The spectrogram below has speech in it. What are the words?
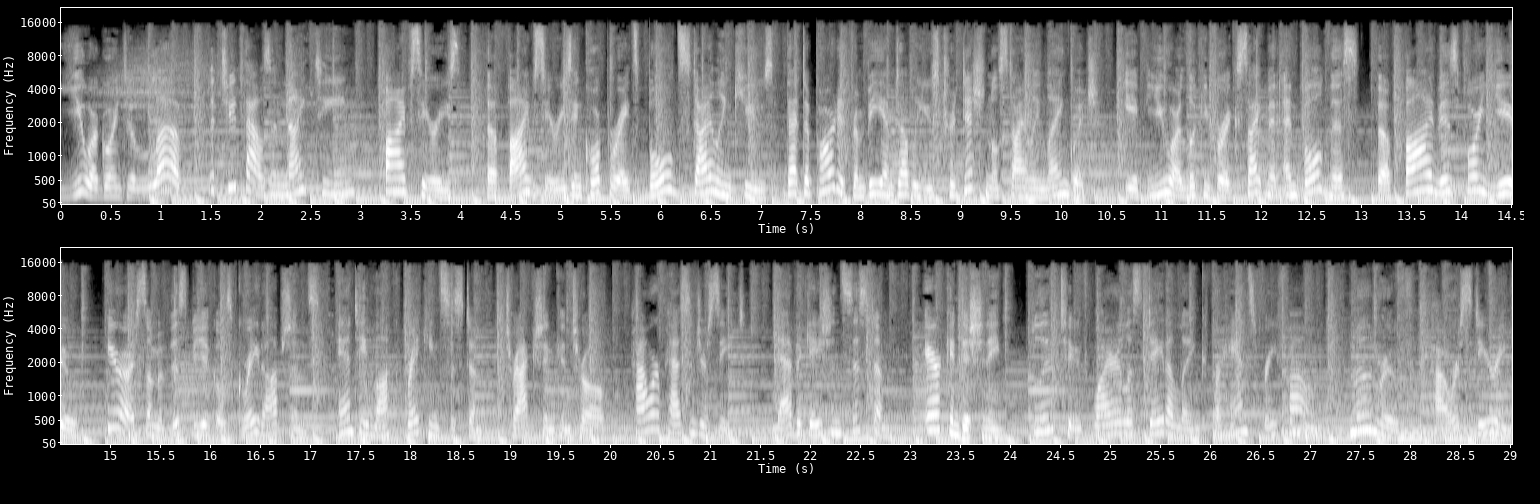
You are going to love the 2019 5 Series. The 5 Series incorporates bold styling cues that departed from BMW's traditional styling language. If you are looking for excitement and boldness, the 5 is for you. Here are some of this vehicle's great options. Anti-lock braking system, traction control, power passenger seat, navigation system, air conditioning, Bluetooth wireless data link for hands-free phone, moonroof, power steering,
